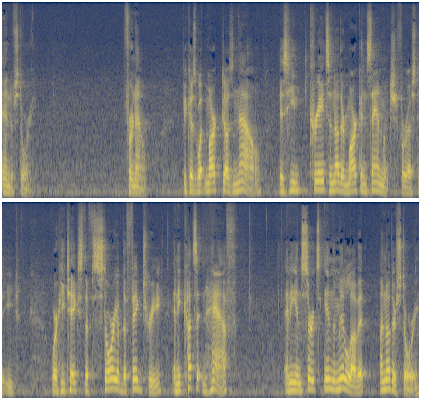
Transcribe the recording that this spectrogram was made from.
End of story. For now. Because what Mark does now is he creates another Markan sandwich for us to eat, where he takes the story of the fig tree and he cuts it in half and he inserts in the middle of it another story.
